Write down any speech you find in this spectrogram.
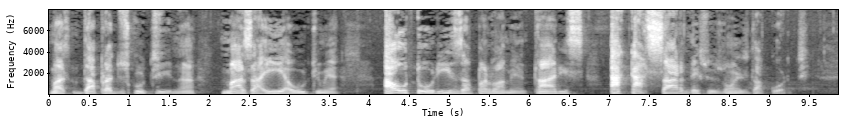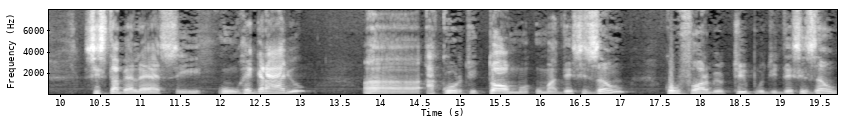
mas dá para discutir, né? Mas aí a última é autoriza parlamentares a caçar decisões da corte. se estabelece um regrário, a corte toma uma decisão, conforme o tipo de decisão,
